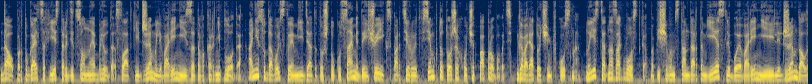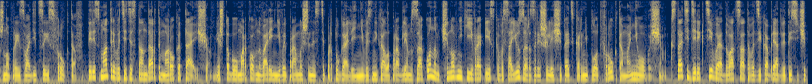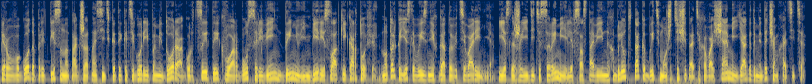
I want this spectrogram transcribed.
Да, у португальцев есть традиционное блюдо – сладкий джем или варенье из этого корнеплода. Они с удовольствием едят эту штуку сами, да еще и экспортируют всем, кто тоже хочет попробовать. Говорят, очень вкусно. Но есть одна загвоздка. По пищевым стандартам ЕС ЕС любое варенье или джем должно производиться из фруктов. Пересматривать эти стандарты Марокко та еще. И чтобы у морковно-вареньевой промышленности Португалии не возникало проблем с законом, чиновники Европейского Союза разрешили считать корнеплод фруктом, а не овощем. Кстати, директивой от 20 декабря 2001 года предписано также относить к этой категории помидоры, огурцы, тыкву, арбуз, ревень, дыню, имбирь и сладкий картофель, но только если вы из них готовите варенье. Если же едите сырыми или в составе иных блюд, так и быть, можете считать их овощами, ягодами, да чем хотите.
